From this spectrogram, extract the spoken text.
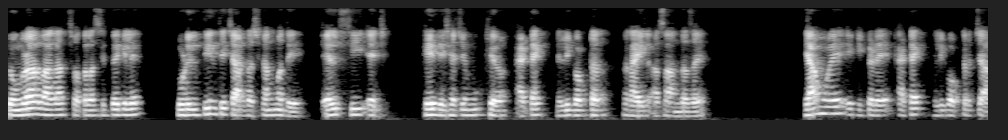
डोंगराळ भागात स्वतःला सिद्ध केले. पुढील तीन ते चार दशकांमध्ये एल सी एच हे देशाचे मुख्य अटॅक हेलिकॉप्टर राहील असा अंदाज आहे. यामुळे एकीकडे अटॅक हेलिकॉप्टरच्या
